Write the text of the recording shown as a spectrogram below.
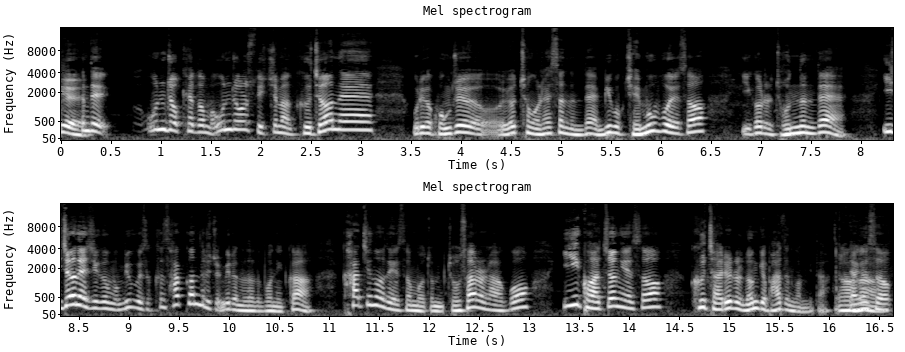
예. 근데 운 좋게도 뭐 운 좋을 수도 있지만 그 전에 우리가 공조 요청을 했었는데 미국 재무부에서 이거를 줬는데 이전에 지금 뭐 미국에서 큰 사건들이 좀 일어나다 보니까 카지노에 대해서 뭐 좀 조사를 하고 이 과정에서 그 자료를 넘겨받은 겁니다. 아하. 양현석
